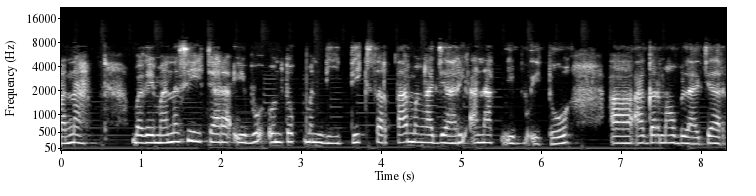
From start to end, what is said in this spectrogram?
Uh, nah, bagaimana sih cara ibu untuk mendidik serta mengajari anak ibu itu uh, agar mau belajar?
